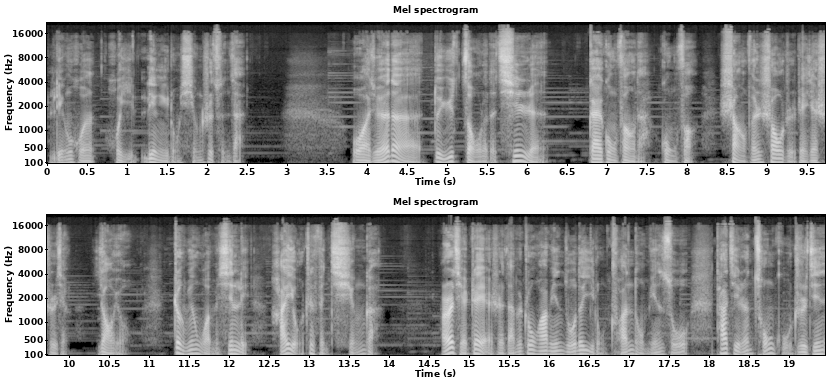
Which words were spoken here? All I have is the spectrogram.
灵魂会以另一种形式存在。我觉得，对于走了的亲人，该供奉的供奉，上坟烧纸这些事情。要有，证明我们心里还有这份情感，而且这也是咱们中华民族的一种传统民俗。它既然从古至今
